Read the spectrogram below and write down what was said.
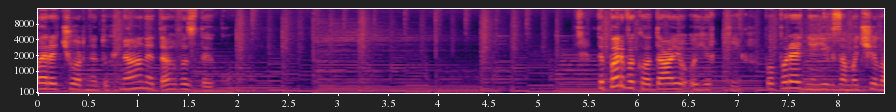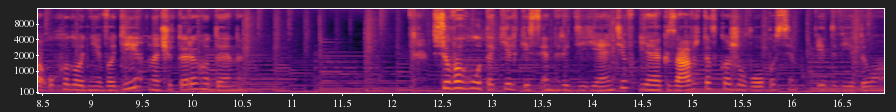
перець чорний духмяний та гвоздику. Тепер викладаю огірки. Попередньо їх замочила у холодній воді на 4 години. Всю вагу та кількість інгредієнтів я, як завжди, вкажу в описі під відео.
